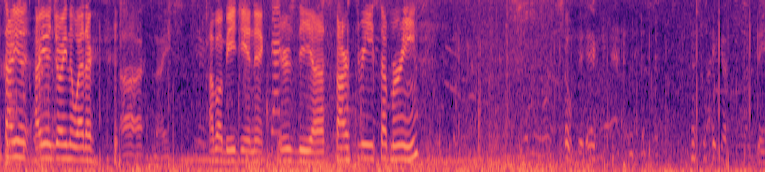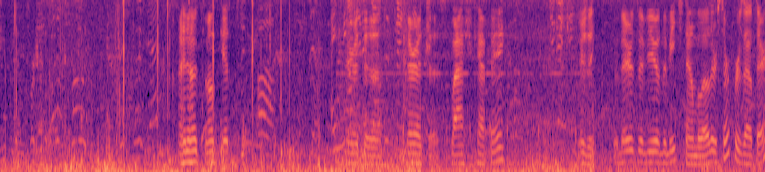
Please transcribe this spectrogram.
Chris, how you how you enjoying the weather? Uh, nice. How about BG and Nick? Here's the uh, Star 3 submarine. So big. it's like a baby umbrella. I know it smells good. They're at the they're at the Splash Cafe. There's a so there's a view of the beach down below. There's surfers out there.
